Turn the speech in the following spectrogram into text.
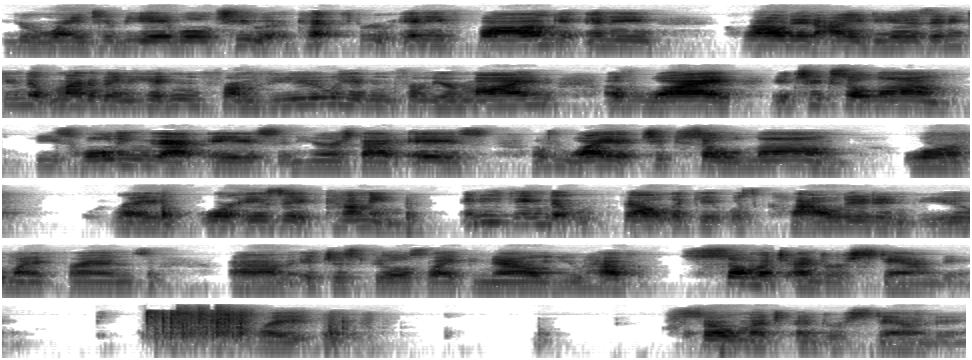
You're going to be able to cut through any fog, any clouded ideas, anything that might have been hidden from view, hidden from your mind, of why it took so long. He's holding that ace, and here's that ace of why it took so long, or right, or is it coming? Anything that felt like it was clouded in view, my friends, um, it just feels like now you have so much understanding, right? So much understanding.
